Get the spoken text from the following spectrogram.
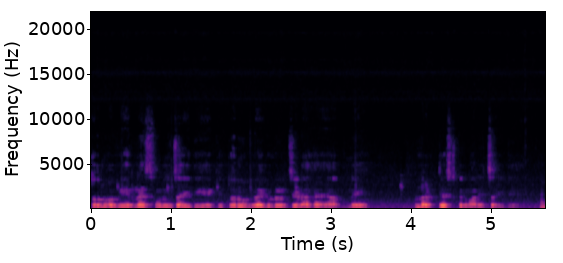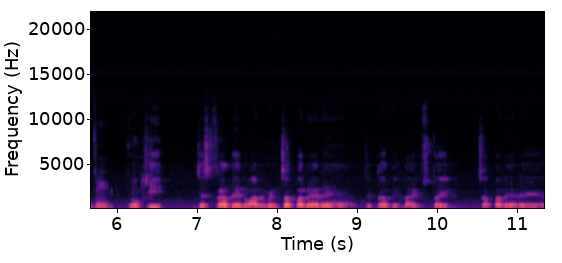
ਤੁਹਾਨੂੰ ਅਵੇਅਰਨੈਸ ਹੋਣੀ ਚਾਹੀਦੀ ਹੈ ਕਿ ਤੁਹਾਨੂੰ ਰੈਗੂਲਰ ਜਿਹੜਾ ਹੈ ਆਪਣੇ ਬਲੱਡ ਟੈਸਟ ਕਰਵਾਉਣੇ ਚਾਹੀਦੇ ਜੀ। ਕਿਉਂਕਿ ਜਿਸ ਤਰ੍ਹਾਂ ਦੇ এনवायरमेंट 'ਚ ਆਪਾਂ ਰਹਿ ਰਹੇ ਆ ਜਿੱਦਾਂ ਦੀ ਲਾਈਫ ਸਟਾਈਲ 'ਚ ਆਪਾਂ ਰਹਿ ਰਹੇ ਆ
